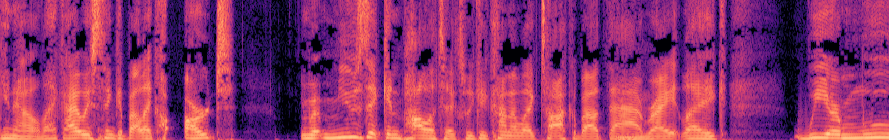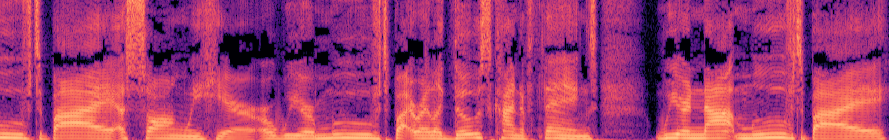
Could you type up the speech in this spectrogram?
you know, like I always think about like art, music, and politics. We could kind of like talk about that, mm-hmm. right? Like we are moved by a song we hear, or we are moved by, right? Like those kind of things. We are not moved by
